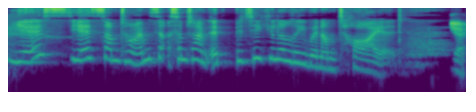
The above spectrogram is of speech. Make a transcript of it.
Yes, yes, sometimes. Sometimes, uh, particularly when I'm tired. Yeah,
